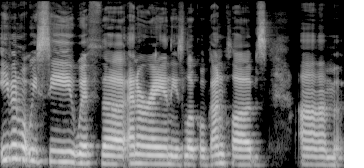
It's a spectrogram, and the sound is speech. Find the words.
even what we see with the nra and these local gun clubs um,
